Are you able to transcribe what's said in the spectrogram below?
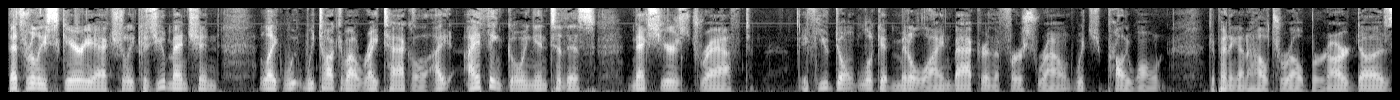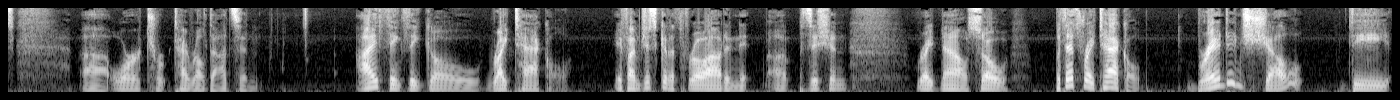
That's really scary, actually, because you mentioned, like we, we talked about right tackle. I, I think going into this next year's draft, if you don't look at middle linebacker in the first round, which you probably won't, depending on how Terrell Bernard does, uh, or Ty- Tyrel Dodson, I think they go right tackle. If I'm just going to throw out a uh, position right now, so, but that's right tackle. Brandon Shell, the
